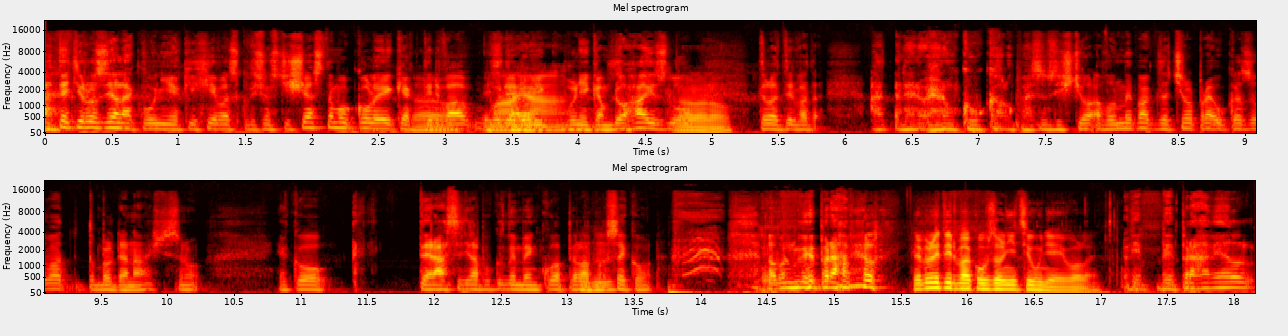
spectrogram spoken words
a teď rozjel, jak oni, jakých je ve skutečnosti šest nebo kolik, jak ty No, dva já- úplně někam do hajzlu. No, no, no. tyhle ty dva. A ne, no, jenom koukal, úplně jsem zjišťoval a on mi pak začal právě ukazovat, to byl se no, jako, která seděla pokud vím venku a pila Mhm. mm-hmm. prosecco. a on mi vyprávěl, Nebyli ty dva kouzelníci u něj, vole. vy, vyprávěl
